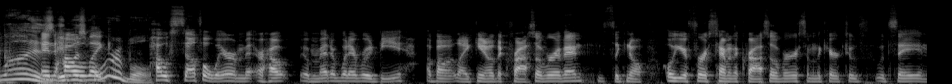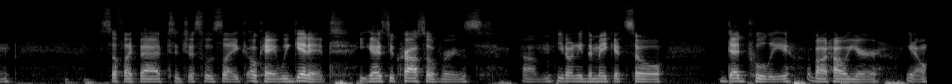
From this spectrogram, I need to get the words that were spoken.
was. and it how was like horrible. how self-aware or or how or meta whatever it would be about like you know the crossover event it's like no oh your first time in the crossover some of the characters would say and stuff like that it just was like okay we get it you guys do crossovers um, you don't need to make it so deadpool-y about how you're you know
